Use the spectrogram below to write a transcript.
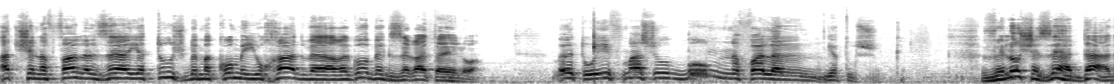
עד שנפל על זה היתוש במקום מיוחד והרגו בגזירת האלוה. זאת אומרת, הוא העיף משהו, בום, נפל על... יתוש. ולא שזה הדג,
